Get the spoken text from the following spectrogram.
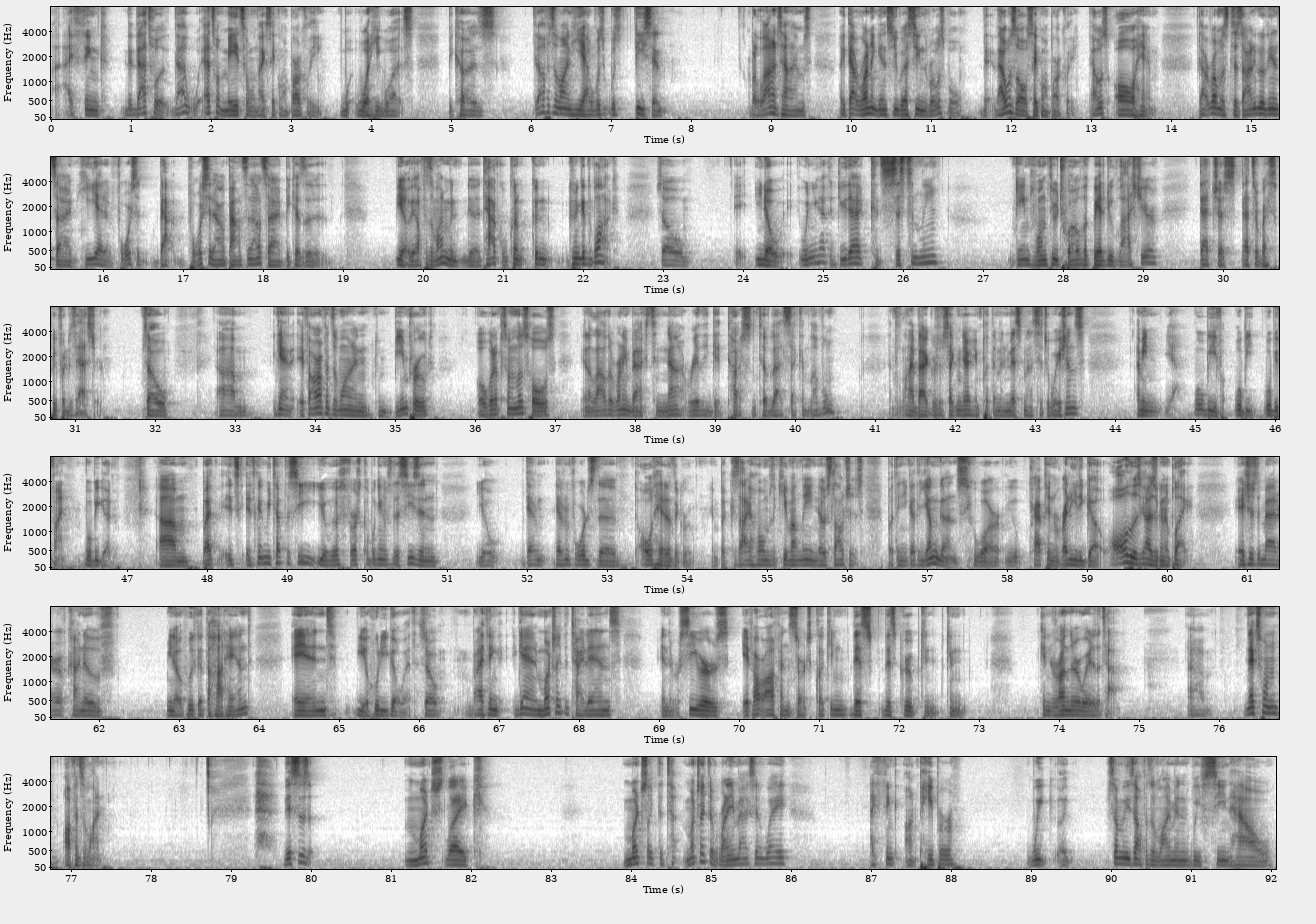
I think that's what that that's what made someone like Saquon Barkley what he was, because the offensive line he had was was decent, but a lot of times like that run against USC in the Rose Bowl, that, that was all Saquon Barkley. That was all him. That run was designed to go to the inside. He had to force it, force it out, bounce it outside because the, you know, the offensive lineman, the tackle couldn't couldn't couldn't get the block. So, you know, when you have to do that consistently, games one through twelve, like we had to do last year, that just that's a recipe for disaster. So, um, again, if our offensive line can be improved, open up some of those holes, and allow the running backs to not really get touched until that second level, and the linebackers or secondary, and put them in mismatch situations I mean, yeah, we'll be we'll be we'll be fine. We'll be good. Um, but it's it's gonna be tough to see. You know, those first couple games of the season. You know, Devyn, Devyn Ford's the, the old head of the group, but Caziah Holmes and Keyvone Lee, no slouches. But then you got the young guns who are you know, prepped and ready to go. All those guys are gonna play. It's just a matter of kind of, you know, who's got the hot hand, and you know who do you go with. So, but I think again, much like the tight ends and the receivers, if our offense starts clicking, this this group can can can run their way to the top. Um, next one, offensive line. This is much like much like the t- much like the running backs in a way. I think on paper, we like some of these offensive linemen. We've seen how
